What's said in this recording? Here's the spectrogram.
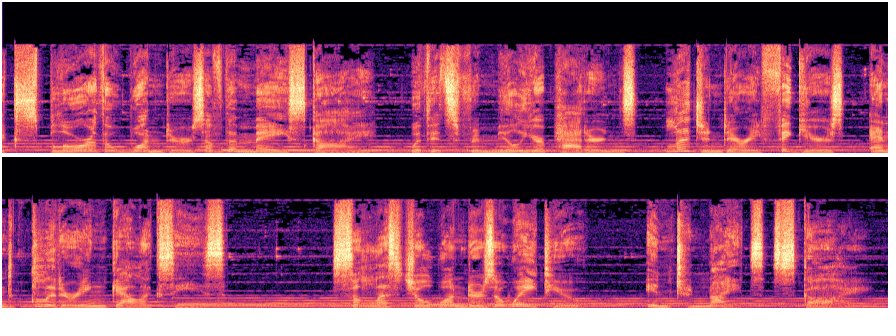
Explore the wonders of the May sky with its familiar patterns, legendary figures, and glittering galaxies. Celestial wonders await you in tonight's sky.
